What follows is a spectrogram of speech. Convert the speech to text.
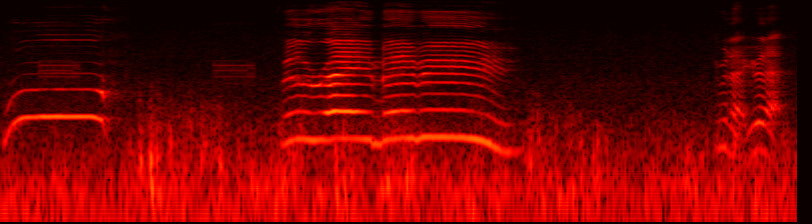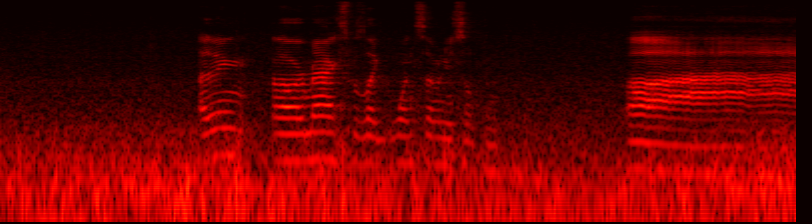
Woo! Rain, baby! Give me that, give me that. I think our max was like 170 something. Ah.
